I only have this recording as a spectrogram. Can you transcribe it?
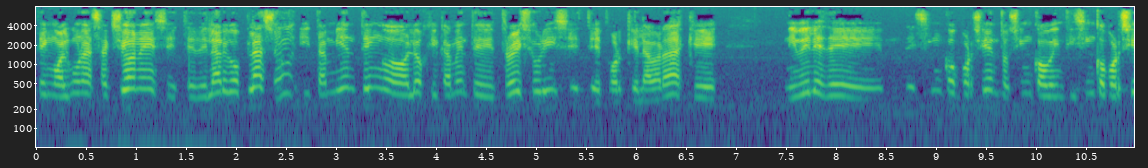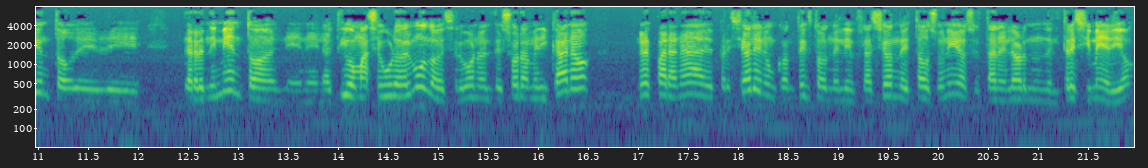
tengo algunas acciones este, de largo plazo y también tengo lógicamente treasuries, este, porque la verdad es que niveles de, de 5%, 5-25% de, de de rendimiento en, el activo más seguro del mundo, que es el bono del Tesoro americano, no es para nada despreciable en un contexto donde la inflación de Estados Unidos está en el orden del 3,5.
